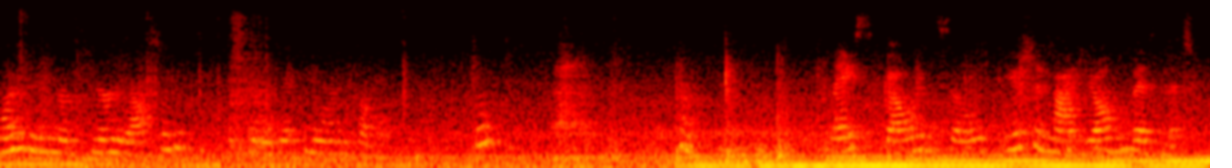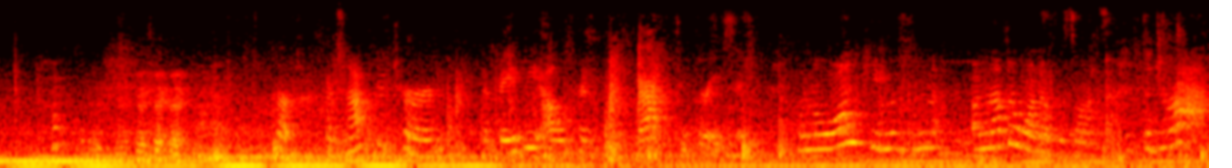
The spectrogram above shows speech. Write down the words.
One day your curiosity is going to get you in trouble. nice going, silly. You should mind your own business. but not deterred, the baby elephant went back to grazing. When along came an- another one of his aunts, the giraffe.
